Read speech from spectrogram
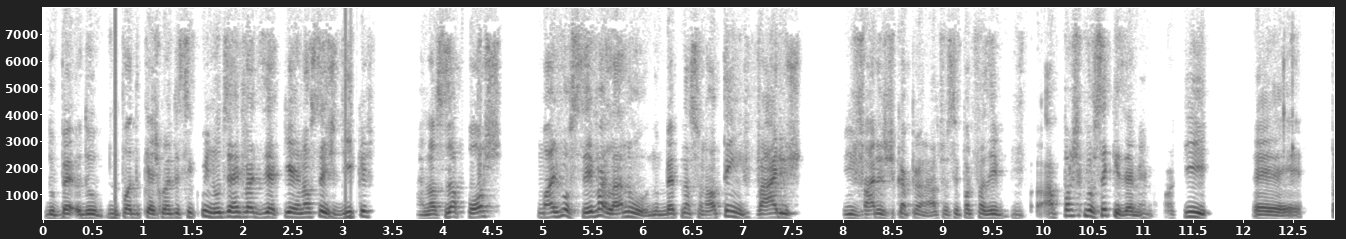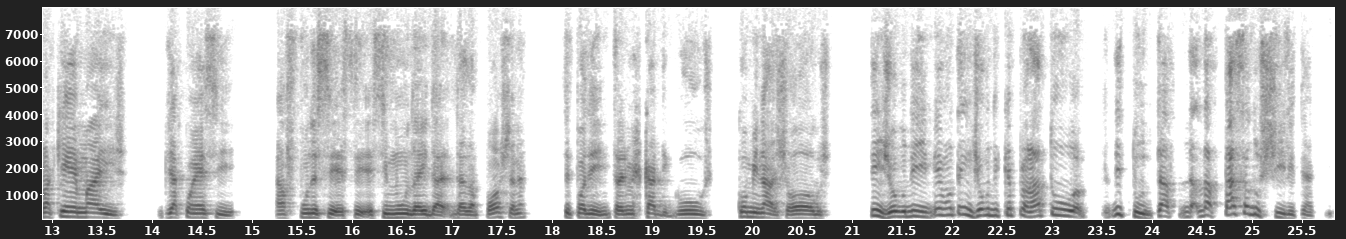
do, do, do podcast 45 Minutos. A gente vai dizer aqui as nossas dicas, as nossas apostas. Mas você vai lá no, no Beto Nacional, tem vários e vários de campeonatos. Você pode fazer a aposta que você quiser mesmo. Aqui, é, para quem é mais, já conhece a fundo esse, esse, esse mundo aí das, das apostas, né? Você pode entrar no mercado de gols, combinar jogos, tem jogo de. Meu tem jogo de campeonato de tudo. Tá? Da, da, taça do Chile tem aqui.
